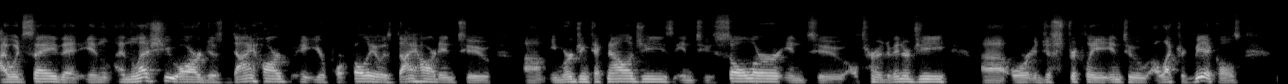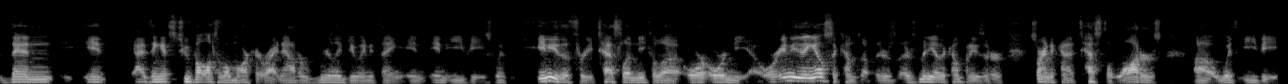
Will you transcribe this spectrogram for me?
I would say that in, unless you are just die hard, your portfolio is die hard into um, emerging technologies, into solar, into alternative energy, uh, or just strictly into electric vehicles, then it I think it's too volatile a market right now to really do anything in, in EVs with any of the three Tesla, Nikola, or or NIO, or anything else that comes up. There's there's many other companies that are starting to kind of test the waters uh, with EV.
